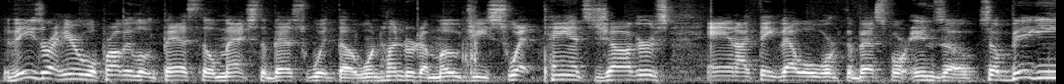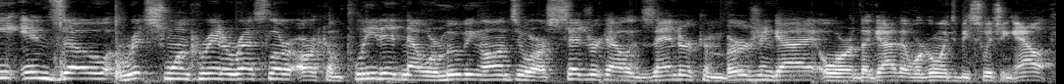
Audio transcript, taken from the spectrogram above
These right here will probably look best. They'll match the best with the 100 emoji sweatpants joggers, and I think that will work the best for Enzo. So Big E, Enzo, Rich Swann Creator Wrestler are completed. Now we're moving on to our Cedric Alexander conversion guy, or the guy that we're going to be switching out.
